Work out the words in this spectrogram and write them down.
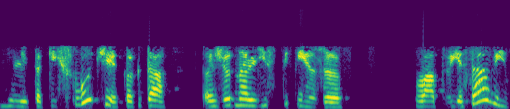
или таких случаев, когда журналисты из Латвии Завиз,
